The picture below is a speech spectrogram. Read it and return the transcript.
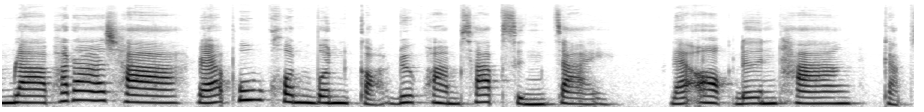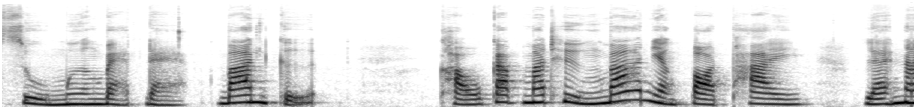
ำลาพระราชาและผู้คนบนเกาะด้วยความซาบซึ้งใจ และออกเดินทางกลับสู่เมืองแบดแดกบ้านเกิด เขากลับมาถึงบ้านอย่างปลอดภัย และน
